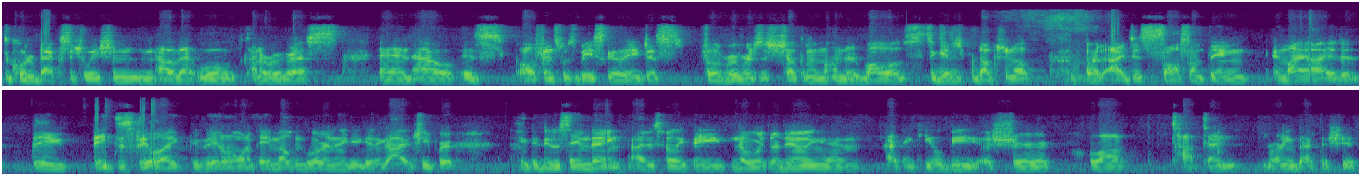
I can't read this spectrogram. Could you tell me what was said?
the quarterback situation and how that will kind of regress, and how his offense was basically just Phil Rivers is chucking him 100 balls to get his production up. But I just saw something in my eye that they they just feel like they don't want to pay Melvin Gordon, they could get a guy cheaper who could do the same thing. I just feel like they know what they're doing and I think he'll be a sure lot top 10 running back this year.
